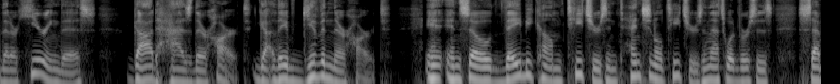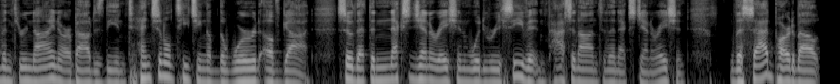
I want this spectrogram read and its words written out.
that are hearing this god has their heart god they've given their heart and, and so they become teachers, intentional teachers. And that's what verses seven through nine are about is the intentional teaching of the word of God so that the next generation would receive it and pass it on to the next generation the sad part about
